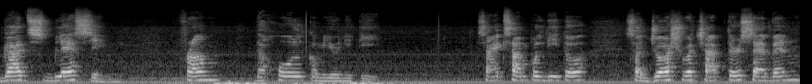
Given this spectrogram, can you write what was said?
God's blessing from the whole community. Sa example dito, sa Joshua chapter 7,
